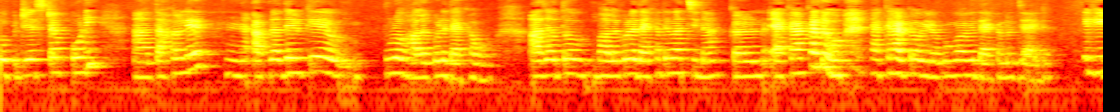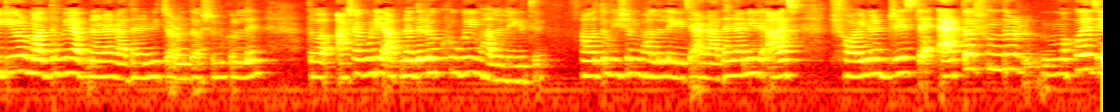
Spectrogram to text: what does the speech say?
গোপী ড্রেসটা পরি তাহলে আপনাদেরকে পুরো ভালো করে দেখাবো। আজ অত ভালো করে দেখাতে পারছি না, কারণ একা একা তো, একা একা ওই রকম ভাবে দেখানো যায় না। এই ভিডিওর মাধ্যমে আপনারা রাধারানীর চরণ দর্শন করলেন। তো আশা করি আপনাদেরও খুবই ভালো লেগেছে। আমার তো ভীষণ ভালো লেগেছে। আর রাধারানীর আজ শয়নের ড্রেসটা এত সুন্দর হয়েছে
